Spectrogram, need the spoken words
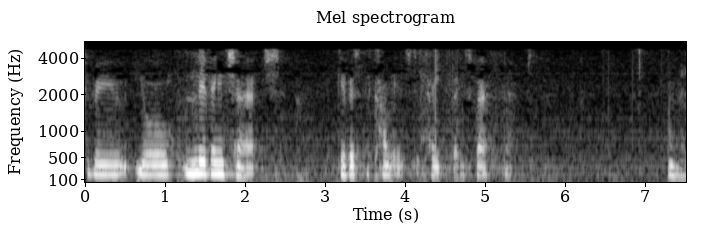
through your living church, give us the courage to take those first steps. Amen.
